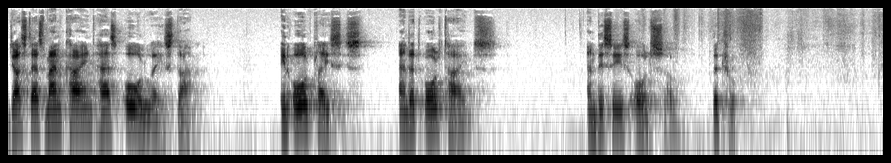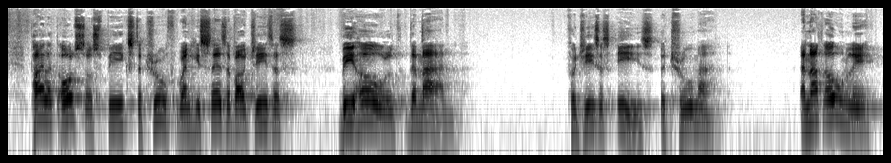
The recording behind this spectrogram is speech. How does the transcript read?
just as mankind has always done, in all places and at all times. And this is also the truth. Pilate also speaks the truth when he says about Jesus, Behold the man. For Jesus is a true man. And not only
